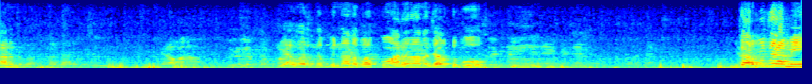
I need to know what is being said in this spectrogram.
ஆனந்தமா நல்லா இருக்கு வியாபாரத்தை பின்னால பார்ப்போம். அன்னதானம் சாப்பிட்டு போ. கர்மசாமி.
